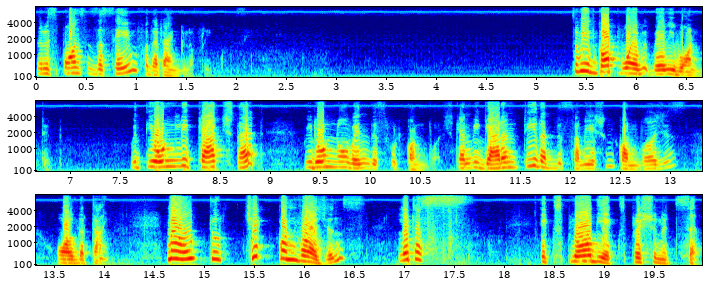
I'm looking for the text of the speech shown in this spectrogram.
the response is the same for that angular frequency. So, we have got where, we wanted with the only catch that we do not know when this would converge. Can we guarantee that this summation converges all the time? Now, to check convergence, let us explore the expression itself.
